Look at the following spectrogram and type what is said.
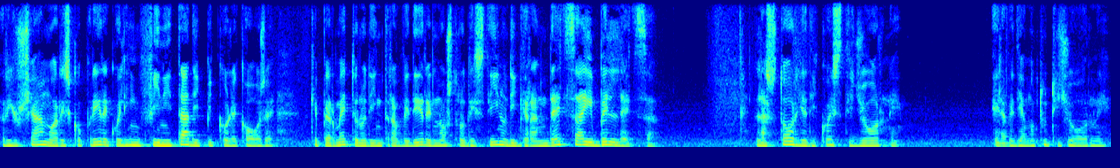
riusciamo a riscoprire quell'infinità di piccole cose che permettono di intravedere il nostro destino di grandezza e bellezza. La storia di questi giorni, e la vediamo tutti i giorni,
